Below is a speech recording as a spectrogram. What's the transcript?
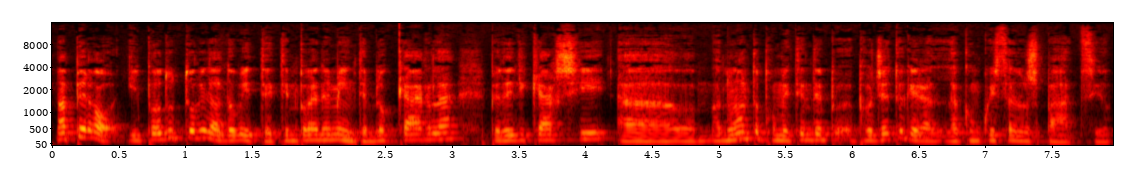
ma però il produttore la dovette temporaneamente bloccarla per dedicarsi a- ad un altro promettente pro- progetto che era la conquista dello spazio.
